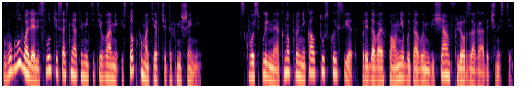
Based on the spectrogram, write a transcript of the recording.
В углу валялись луки со снятыми тетивами и стопка матерчатых мишеней. Сквозь пыльное окно проникал тусклый свет, придавая вполне бытовым вещам флёр загадочности.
